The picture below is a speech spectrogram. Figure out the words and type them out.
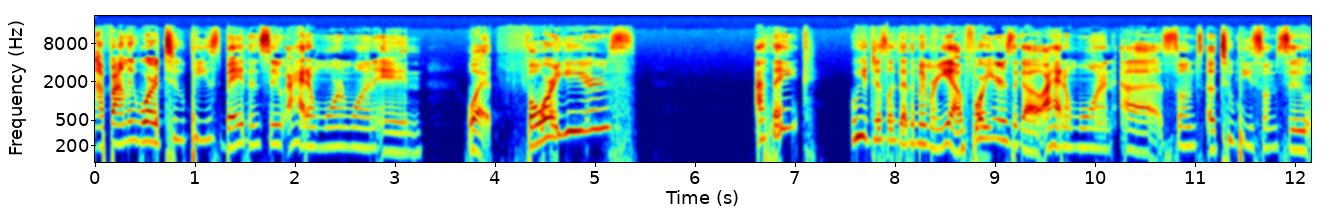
I finally wore a two-piece bathing suit. I hadn't worn one in what, 4 years? I think we just looked at the memory. Yeah, four years ago, I hadn't worn a swim a two piece swimsuit,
